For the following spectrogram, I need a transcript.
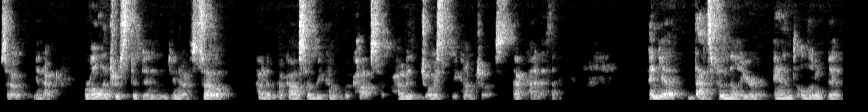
So, you know, we're all interested in, you know, so how did Picasso become Picasso? How did Joyce become Joyce? That kind of thing. And yet that's familiar and a little bit,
